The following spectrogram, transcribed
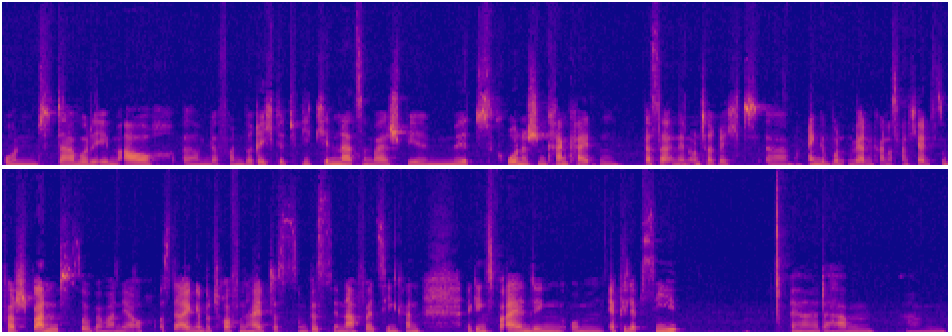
Und da wurde eben auch ähm, davon berichtet, wie Kinder zum Beispiel mit chronischen Krankheiten besser in den Unterricht äh, eingebunden werden können. Das fand ich halt super spannend, so wenn man ja auch aus der eigenen Betroffenheit das so ein bisschen nachvollziehen kann. Da ging es vor allen Dingen um Epilepsie. Äh, da haben ähm,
